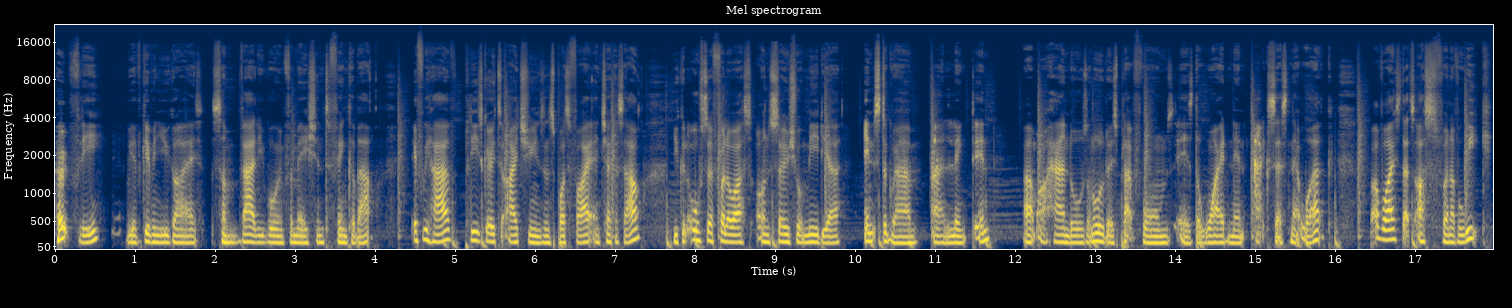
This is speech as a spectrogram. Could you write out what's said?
Hopefully, we have given you guys some valuable information to think about. If we have, please go to iTunes and Spotify and check us out. You can also follow us on social media Instagram and LinkedIn. Um, our handles on all of those platforms is the Widening Access Network. But otherwise, that's us for another week.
